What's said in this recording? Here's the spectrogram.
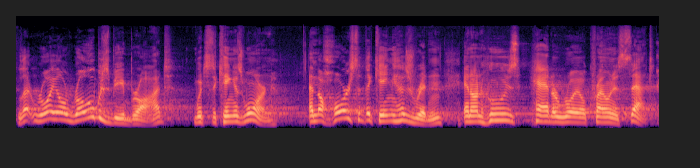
let royal robes be brought, which the king has worn and the horse that the king has ridden, and on whose head a royal crown is set.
